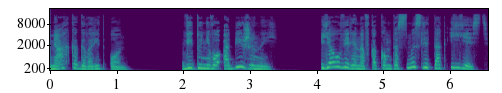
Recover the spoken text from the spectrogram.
мягко говорит он. Вид у него обиженный. Я уверена, в каком-то смысле так и есть.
